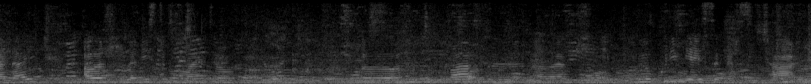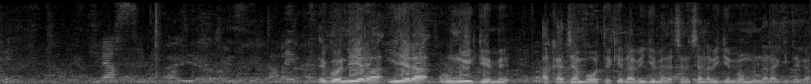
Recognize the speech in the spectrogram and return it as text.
malayike abajournaliste mu ma interview abafotographe ababyinnyi ni ukuri mwese merci cyane. Ego niyera uri umwigeme akajambo abigeme na cyane cyane abigeme bo mu ntara ya gitega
